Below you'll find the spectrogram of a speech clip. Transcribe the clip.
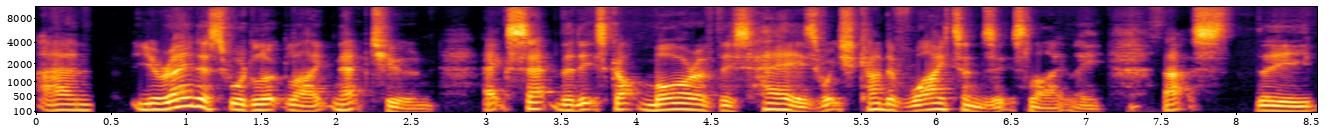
and Uranus would look like Neptune, except that it's got more of this haze, which kind of whitens it slightly. That's the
